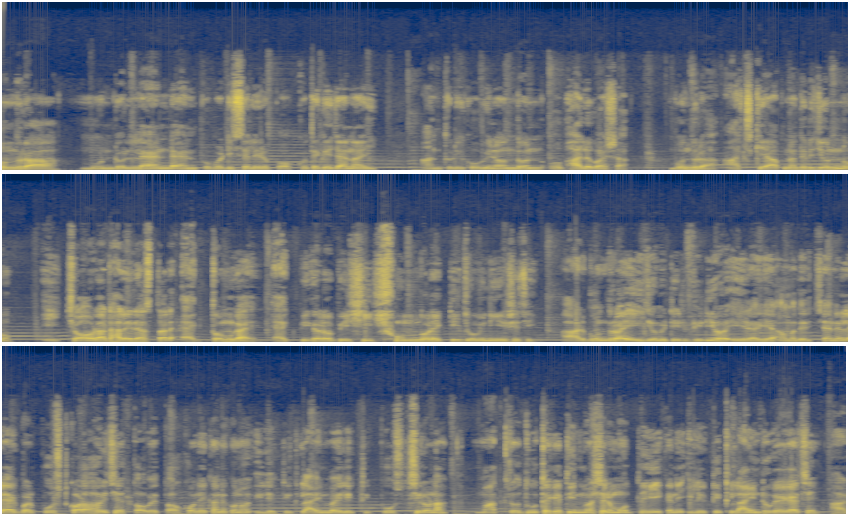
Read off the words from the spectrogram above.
বন্ধুরা মন্ডল ল্যান্ড অ্যান্ড প্রপার্টি সেলের পক্ষ থেকে জানাই আন্তরিক অভিনন্দন ও ভালোবাসা। বন্ধুরা আজকে আপনাদের জন্য এই চওড়া ঢালাই রাস্তার একদম গায়ে এক বিঘারও বেশি সুন্দর একটি জমি নিয়ে এসেছি। আর বন্ধুরা এই জমিটির ভিডিও এর আগে আমাদের চ্যানেলে একবার পোস্ট করা হয়েছে তবে তখন এখানে কোনো ইলেকট্রিক লাইন বা ইলেকট্রিক পোস্ট ছিল না। মাত্র দু থেকে তিন মাসের মধ্যেই এখানে ইলেকট্রিক লাইন ঢুকে গেছে আর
